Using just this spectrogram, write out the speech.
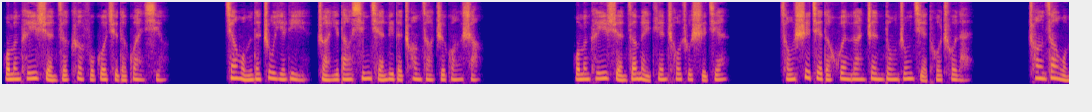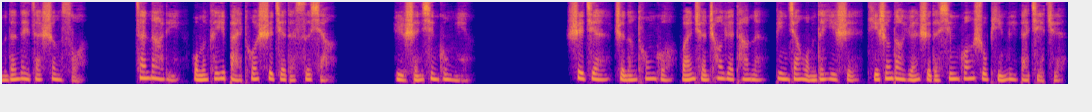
我们可以选择克服过去的惯性。将我们的注意力转移到新潜力的创造之光上。我们可以选择每天抽出时间，从世界的混乱震动中解脱出来，创造我们的内在圣所。在那里，我们可以摆脱世界的思想，与神性共鸣。事件只能通过完全超越他们，并将我们的意识提升到原始的星光束频率来解决。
